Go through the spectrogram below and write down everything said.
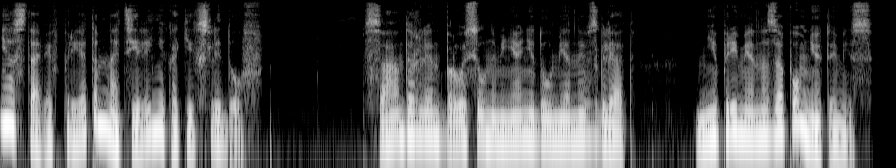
не оставив при этом на теле никаких следов». Сандерленд бросил на меня недоуменный взгляд. «Непременно запомню это, мисс,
